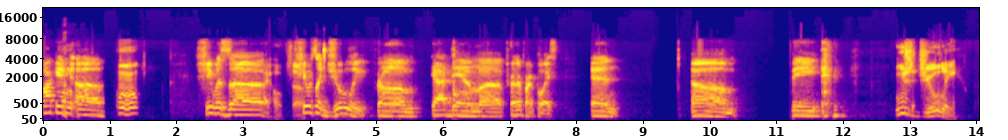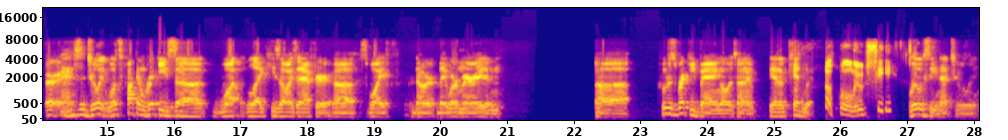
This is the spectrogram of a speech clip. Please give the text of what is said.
fucking. Uh, Mhm. she was uh, I hope so. She was like Julie from goddamn uh, Trailer Park Boys, and um, the Who's Julie? or is it Julie? What's fucking Ricky's? Uh, what like he's always after uh his wife. No, they were married, and uh, who does Ricky bang all the time? He had a kid with Lucy? Lucy, not Julie.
